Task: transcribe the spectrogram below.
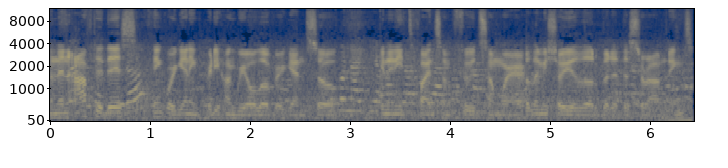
And then after this, I think we're getting pretty hungry all over again, so we're gonna need to find some food somewhere. But let me show you a little bit of the surroundings.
